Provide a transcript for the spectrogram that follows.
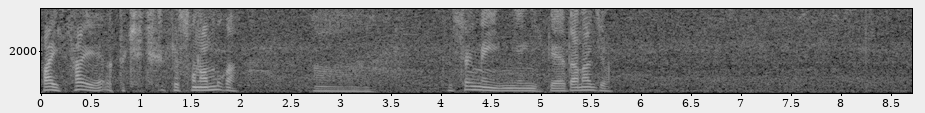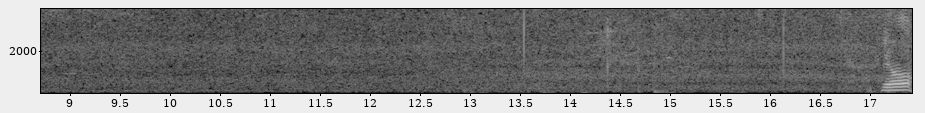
바위 사이에 어떻게 저렇게 소나무가 아, 저 생명력이 대단하죠. 요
